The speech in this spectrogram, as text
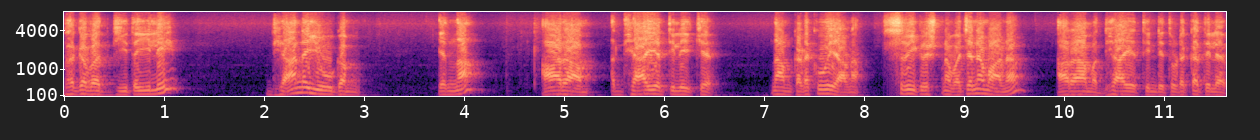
ഭഗവത്ഗീതയിലെ ധ്യാനയോഗം എന്ന ആറാം അധ്യായത്തിലേക്ക് നാം കടക്കുകയാണ്. ശ്രീകൃഷ്ണ വചനമാണ് ആറാം അധ്യായത്തിന്റെ തുടക്കത്തിൽ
